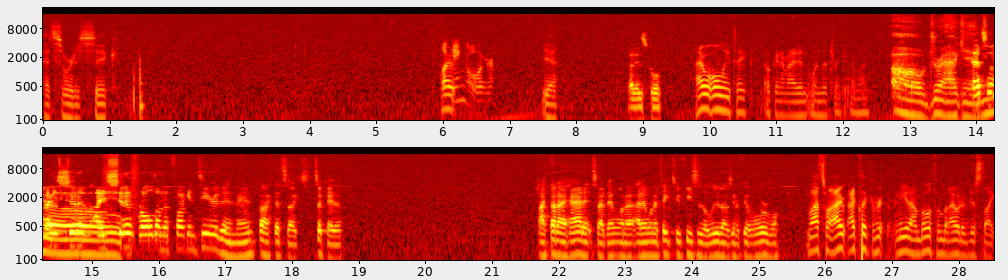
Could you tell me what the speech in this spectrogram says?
That sword is sick. Fire- Looking or Yeah. That is cool. I will only take. Okay, never mind. I didn't win the trinket. Never mind. Oh, dragon. That's what I should have. I should have rolled on the fucking tier then, man. Fuck, that sucks. It's okay though. I thought I had it, so I didn't want to. I didn't want to take two pieces of loot. I was gonna feel horrible. Well, that's why I, I clicked re- need on both of them, but I would have just like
